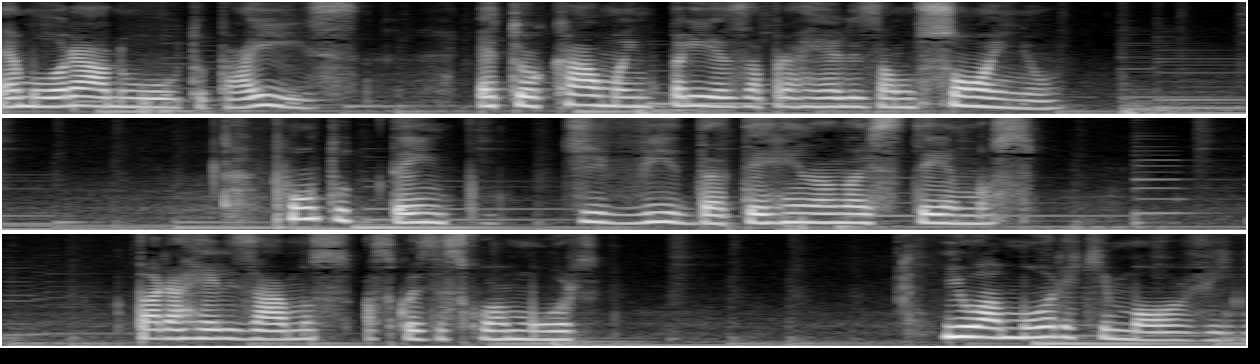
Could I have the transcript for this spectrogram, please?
É morar no outro país? É trocar uma empresa para realizar um sonho? Quanto tempo de vida terrena nós temos para realizarmos as coisas com amor? E o amor é que move.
